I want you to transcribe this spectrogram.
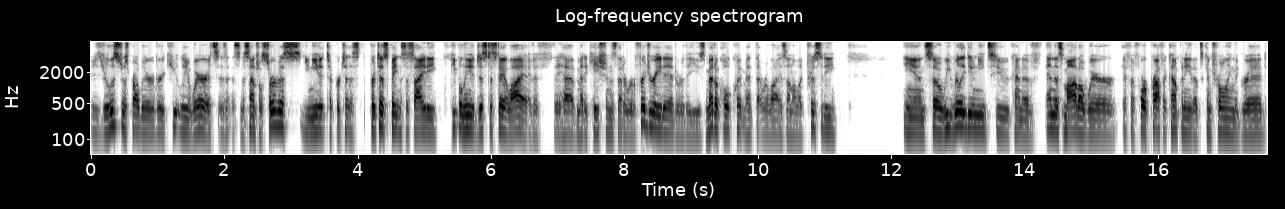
as your listeners probably are very acutely aware, it's, it's an essential service. You need it to partic- participate in society. People need it just to stay alive. If they have medications that are refrigerated or they use medical equipment that relies on electricity. And so we really do need to kind of end this model where if a for-profit company that's controlling the grid,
